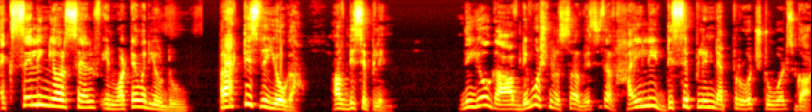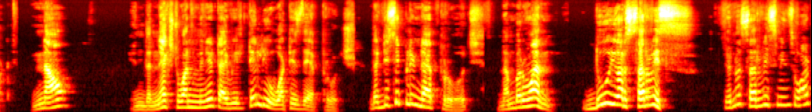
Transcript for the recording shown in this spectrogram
Excelling yourself in whatever you do, practice the yoga of discipline. The yoga of devotional service is a highly disciplined approach towards God. Now, in the next one minute, I will tell you what is the approach. The disciplined approach, number one, do your service. You know, service means what?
